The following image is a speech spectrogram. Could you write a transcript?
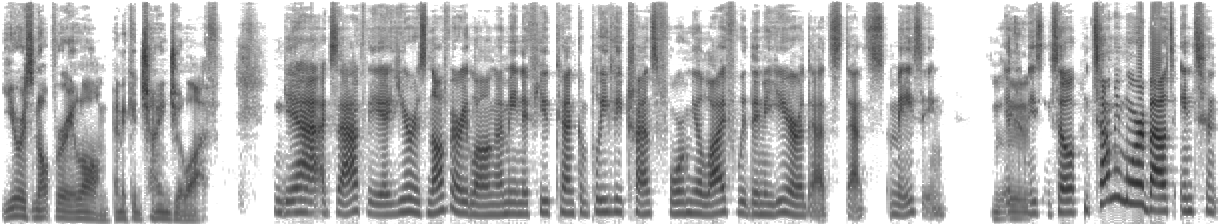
Year is not very long and it can change your life. Yeah, exactly. A year is not very long. I mean, if you can completely transform your life within a year, that's that's amazing. It's amazing. So tell me more about inten-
